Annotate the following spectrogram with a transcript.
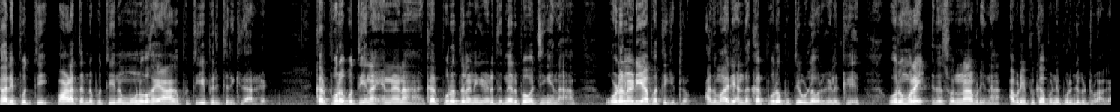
கரிப்புத்தி வாழைத்தண்டு புத்தின்னு மூணு வகையாக புத்தியை பிரித்திருக்கிறார்கள். கற்பூர புத்தினா என்னென்னா கற்பூரத்தில் நீங்கள் எடுத்து நெருப்பை வச்சிங்கன்னா உடனடியாக பற்றிக்கிட்டோம் அது மாதிரி அந்த கற்பூர புத்தி உள்ளவர்களுக்கு ஒரு முறை இதை சொன்னால் அப்படின்னா அப்படியே பிக்கப் பண்ணி புரிஞ்சுக்கிட்டுருவாங்க.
